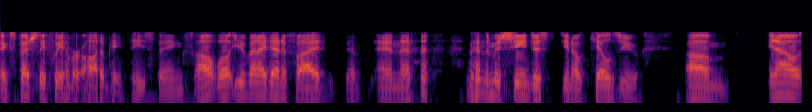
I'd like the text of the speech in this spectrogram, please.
especially if we ever automate these things. Oh well, you've been identified, and then then the machine just you know kills you. Um, you know,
